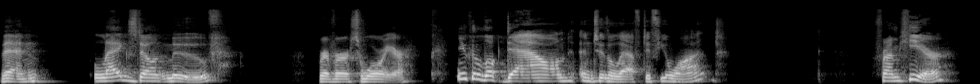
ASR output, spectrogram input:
Then legs don't move, reverse warrior. You can look down and to the left if you want. From here,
